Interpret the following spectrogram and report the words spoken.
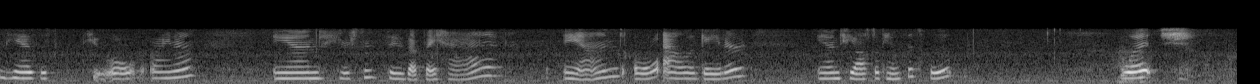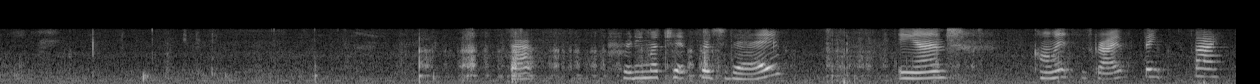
and he has this cute little rhino. And here's some food that they have, and a little alligator. And he also came with his flute, which that's pretty much it for today. And comment, subscribe. Thanks. Bye.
